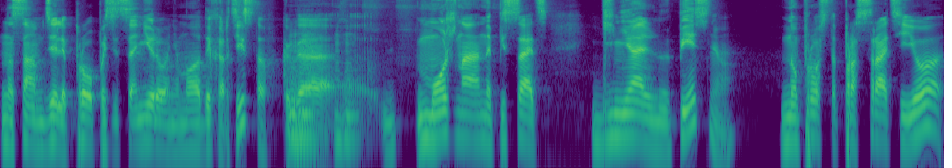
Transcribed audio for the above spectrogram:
на самом деле про позиционирование молодых артистов, когда э, можно написать гениальную песню, но просто просрать ее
